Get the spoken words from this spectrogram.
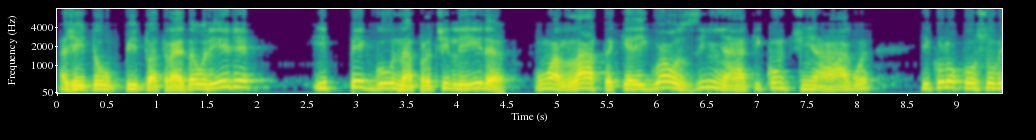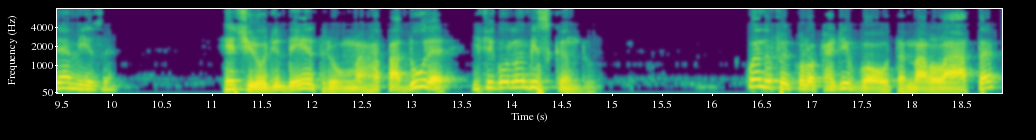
ajeitou o pito atrás da orelha e pegou na prateleira uma lata que era igualzinha à que continha água e colocou sobre a mesa. Retirou de dentro uma rapadura e ficou lambiscando. Quando foi colocar de volta na lata,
